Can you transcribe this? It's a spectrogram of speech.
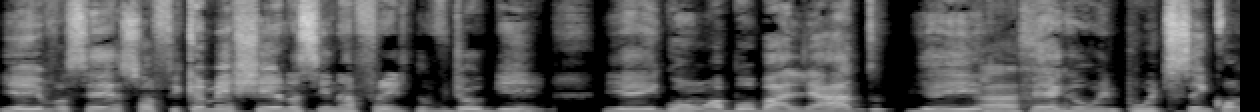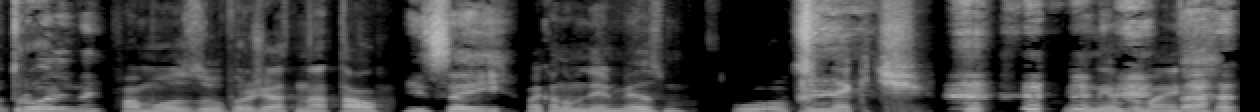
e aí você só fica mexendo assim na frente do videogame, e é igual um abobalhado, e aí ele Ah, pega sim. um input sem controle, né? Famoso projeto Natal. Isso aí. Como é que é o nome dele mesmo? O, o Kinect. Nem lembro mais. Tá,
